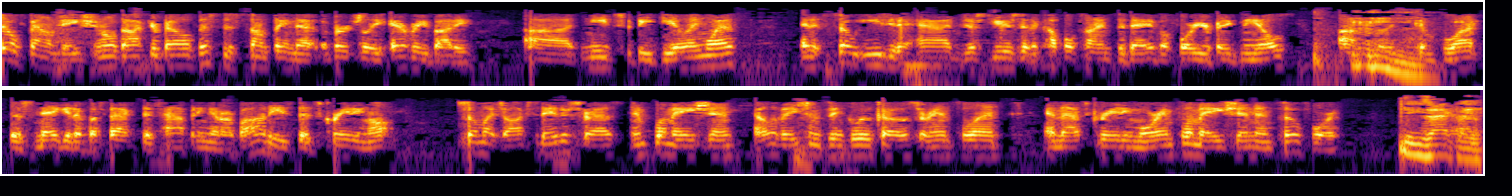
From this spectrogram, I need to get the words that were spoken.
so foundational, Dr. Bill. This is something that virtually everybody uh, needs to be dealing with. And it's so easy to add, just use it a couple times a day before your big meals. Uh, so you can blunt this negative effect that's happening in our bodies that's creating all, so much oxidative stress, inflammation, elevations in glucose or insulin, and that's creating more inflammation and so forth. Exactly.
